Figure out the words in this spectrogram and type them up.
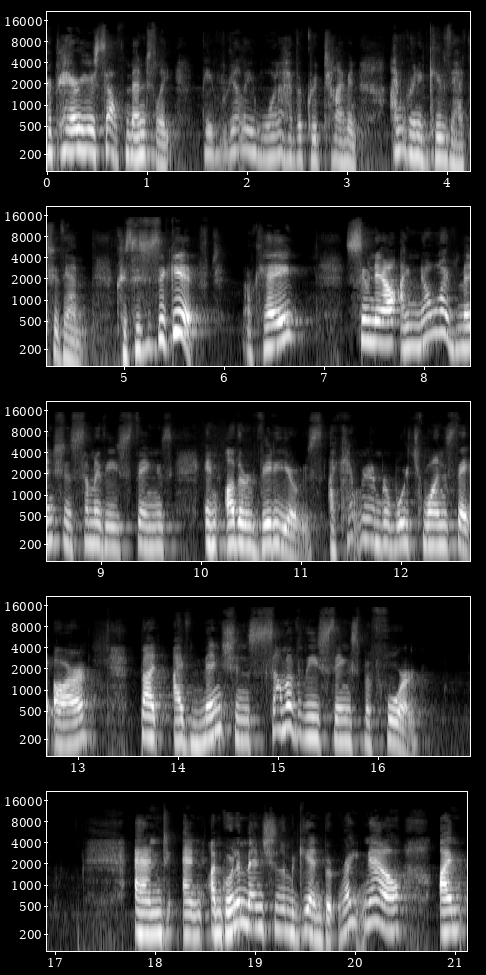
Prepare yourself mentally. They really want to have a good time, and I'm going to give that to them because this is a gift, okay? So now I know I've mentioned some of these things in other videos. I can't remember which ones they are, but I've mentioned some of these things before. And, and I'm going to mention them again, but right now I'm,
